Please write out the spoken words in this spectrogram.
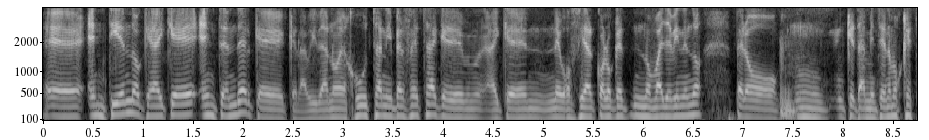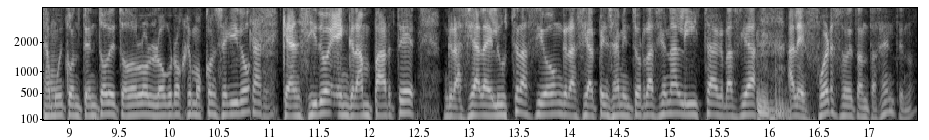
eh, entiendo que hay que entender que, que la vida no es justa ni perfecta, que hay que negociar con lo que nos vaya viniendo, pero mm, que también tenemos que estar muy contentos de todos los logros que hemos conseguido, que han sido en gran parte gracias a la ilustración, gracias al pensamiento racionalista, gracias al esfuerzo de tanta gente, ¿no?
